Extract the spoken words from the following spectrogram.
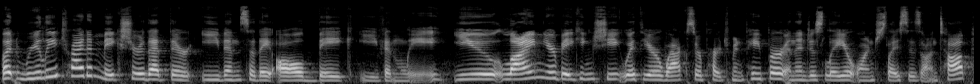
But really try to make sure that they're even so they all bake evenly. You line your baking sheet with your wax or parchment paper and then just lay your orange slices on top.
